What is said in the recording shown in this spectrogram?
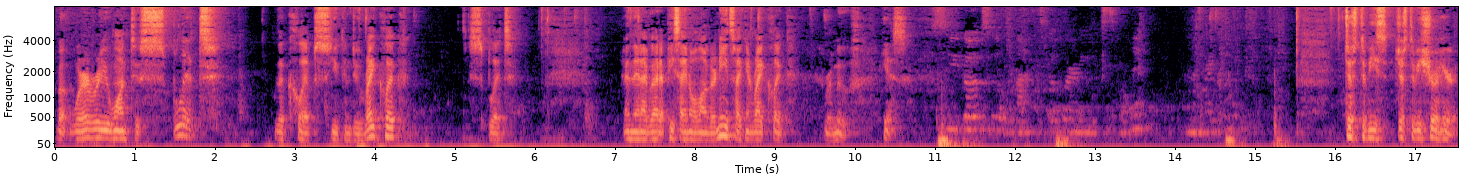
But wherever you want to split the clips, you can do right click, split, and then I've got a piece I no longer need, so I can right click, remove. Yes? So you go to the left of where you split and then right click? Just to be just to be sure here.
